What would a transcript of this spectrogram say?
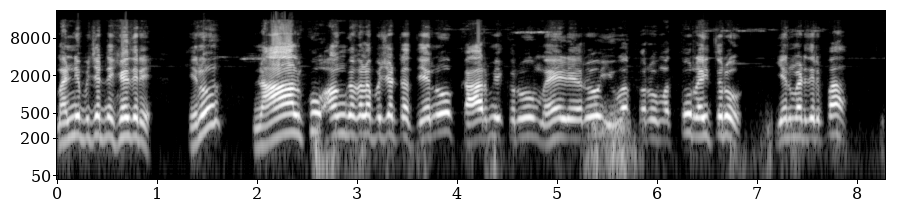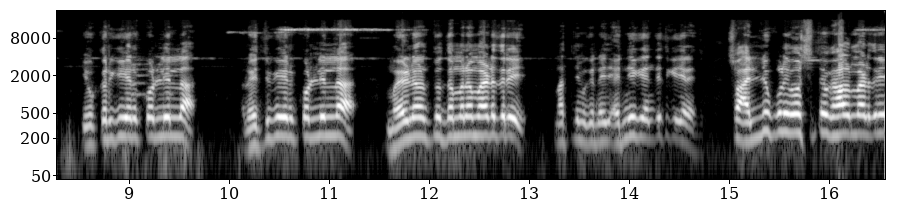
ಮೊನ್ನೆ ಬಜೆಟ್ನಾಗ ಹೇಳಿದಿರಿ. ಏನು? ನಾಲ್ಕು ಅಂಗಗಳ ಬಜೆಟ್ ಅದೇನು ಕಾರ್ಮಿಕರು, ಮಹಿಳೆಯರು, ಯುವಕರು ಮತ್ತು ರೈತರು. ಏನು ಮಾಡಿದಿರಿಪ್ಪ? ಯುವಕರಿಗೂ ಏನು ಕೊಡಲಿಲ್ಲ. ರೈತರಿಗೂ ಏನು ಕೊಡಲಿಲ್ಲ. ಮಹಿಳೆಯರಂತೂ ದಮನ ಮಾಡಿದ್ರಿ. ಮತ್ತು ನಿಮಗೆ ಅನ್ನಿಗೆ ಎಂದಿಗೆ ಏನೈತಿ ಸೊ ಅಲ್ಲಿ ಕೂಡ ವ್ಯವಸ್ಥೆ ಹಾಳು ಮಾಡಿದ್ರಿ.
